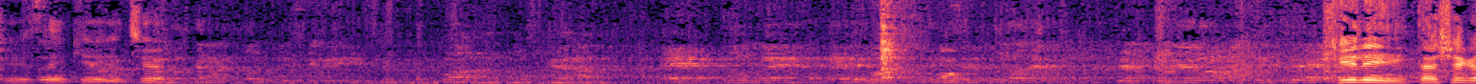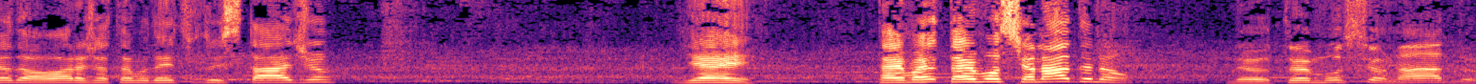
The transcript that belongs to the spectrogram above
Cheers, thank you, you too. Killing, tá chegando a hora, já estamos dentro do estádio. E aí? Tá, emo- tá emocionado ou não? Não, eu tô emocionado.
